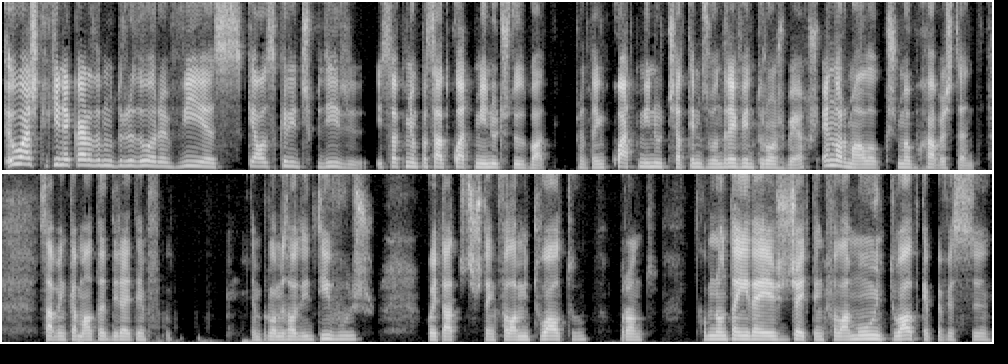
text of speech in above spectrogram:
Eu acho que aqui na cara da moderadora via-se que ela se queria despedir e só tinham passado 4 minutos do debate. Portanto, em 4 minutos já temos o André Ventura aos berros. É normal, ele costuma borrar bastante. Sabem que a malta de direita tem, tem problemas auditivos, coitados, tem que falar muito alto. Pronto, como não tem ideias de jeito, tem que falar muito alto, que é para ver se,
